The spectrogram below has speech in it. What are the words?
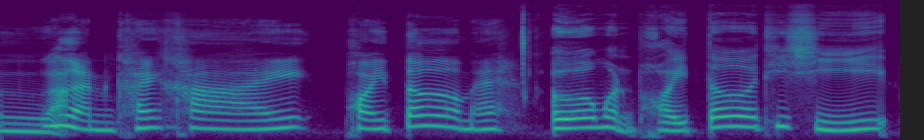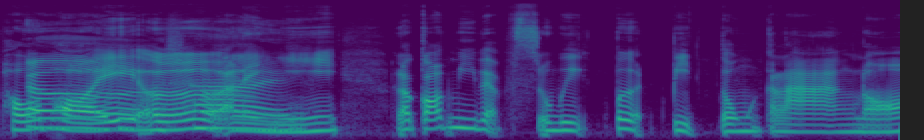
มืออะเหมือนคล้ายๆ pointer ไหมเออเหมือน pointer ที่ชี้ PowerPoint เอเอออใช่อะไรอย่างนี้ แล้วก็มีแบบสวิตช์เปิดปิดตรงกลางเนาะ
